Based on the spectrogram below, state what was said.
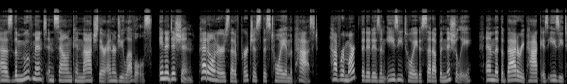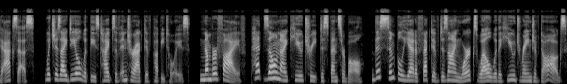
as the movement and sound can match their energy levels. In addition, pet owners that have purchased this toy in the past have remarked that it is an easy toy to set up initially, and that the battery pack is easy to access, which is ideal with these types of interactive puppy toys. Number 5. Pet Zone IQ Treat Dispenser Ball. This simple yet effective design works well with a huge range of dogs,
